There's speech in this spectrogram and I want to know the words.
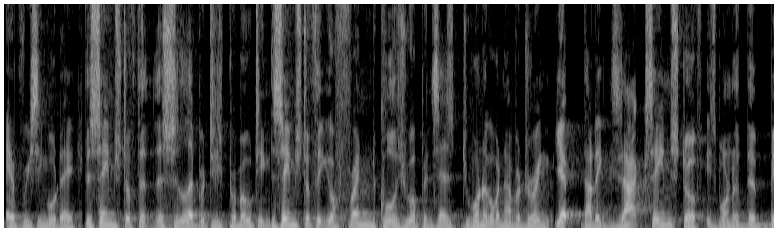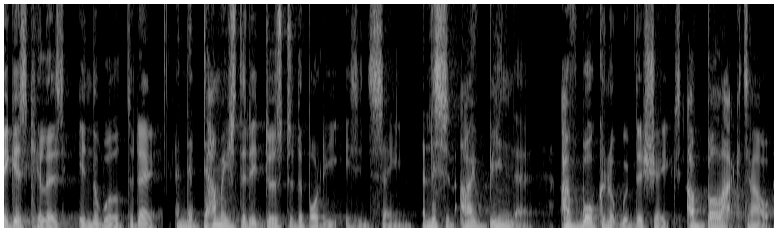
every single day. The same stuff that the celebrities promoting. The same stuff that your friend calls you up and says, Do you want to go and have a drink? Yep, that exact same stuff is one of the biggest killers in the world today. And the damage that it does to the body is insane. And listen, I've been there. I've woken up with the shakes. I've blacked out.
